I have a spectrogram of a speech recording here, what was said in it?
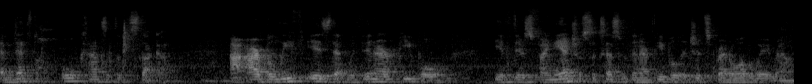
I mean, that's the whole concept of. Our, our belief is that within our people, if there's financial success within our people, it should spread all the way around.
